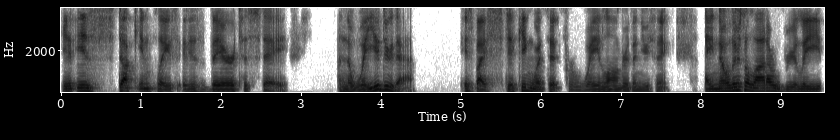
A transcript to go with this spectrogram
It is stuck in place, it is there to stay. And the way you do that is by sticking with it for way longer than you think. I know there's a lot of really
